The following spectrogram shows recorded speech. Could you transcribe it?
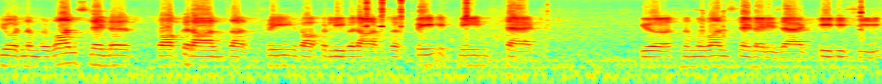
your number one cylinder rocker arms are free rocker lever arms are free it means that your number one cylinder is at TDC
